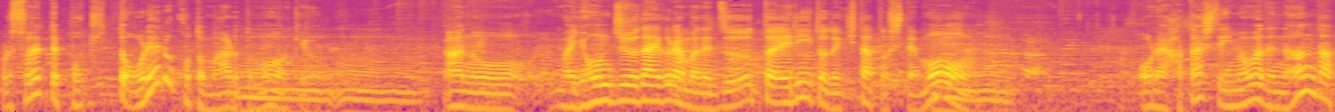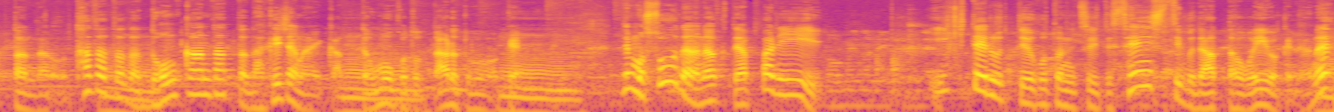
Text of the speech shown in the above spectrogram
俺それってポキッと折れることもあると思うわけよ、うんうん。あのまあ、40代ぐらいまでずっとエリートで来たとしても、俺果たして今まで何だったんだろう？ただただ鈍感だっただけじゃないかって思うことってあると思うわけ、でもそうではなくてやっぱり生きてるっていうことについてセンシティブであった方がいいわけだよね、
